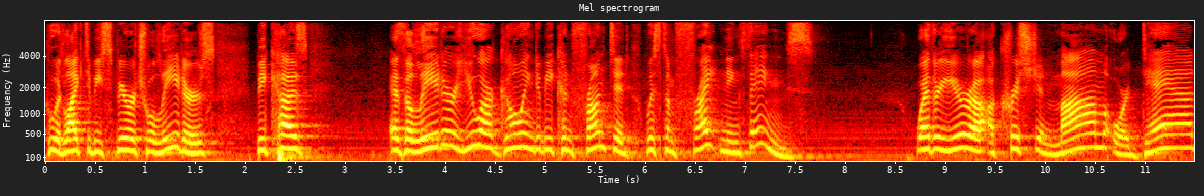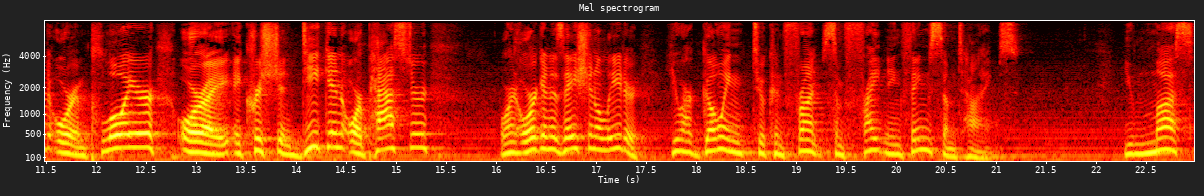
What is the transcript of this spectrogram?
who would like to be spiritual leaders because as a leader, you are going to be confronted with some frightening things. Whether you're a, a Christian mom or dad or employer or a, a Christian deacon or pastor or an organizational leader, you are going to confront some frightening things sometimes. You must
